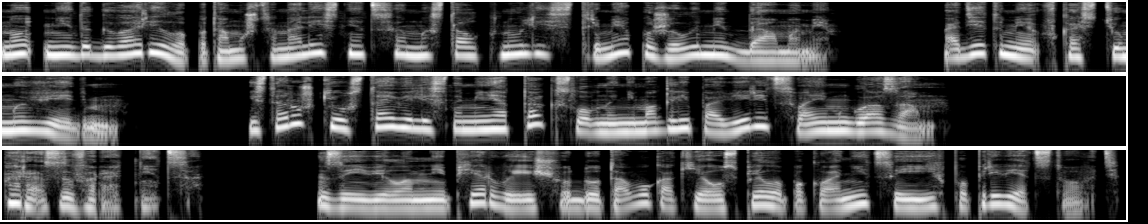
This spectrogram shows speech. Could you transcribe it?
но не договорила, потому что на лестнице мы столкнулись с тремя пожилыми дамами, одетыми в костюмы ведьм. И старушки уставились на меня так, словно не могли поверить своим глазам. «Развратница», — заявила мне первая еще до того, как я успела поклониться и их поприветствовать.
